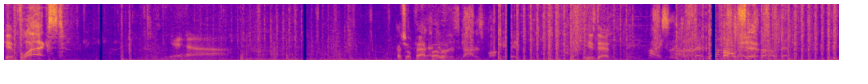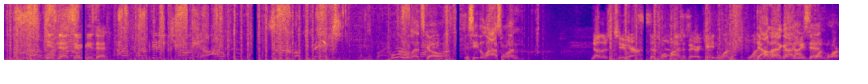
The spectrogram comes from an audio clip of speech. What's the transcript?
Get flexed. Yeah. Got your back, That brother. has got his fucking He's dead. nicely Oh, done. there's one Oh, up there. shit. One up there. There's He's dead too. He's dead. How the fuck did he kill me though? I don't. Son of a bitch. Whew, let's go. Is he the last one? No, there's two. There's one behind the barricade and one one Down that guy? The, He's dead? One more.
